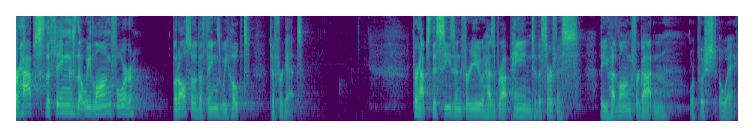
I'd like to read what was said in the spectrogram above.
Perhaps the things that we long for, but also the things we hoped to forget. Perhaps this season for you has brought pain to the surface that you had long forgotten or pushed away.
